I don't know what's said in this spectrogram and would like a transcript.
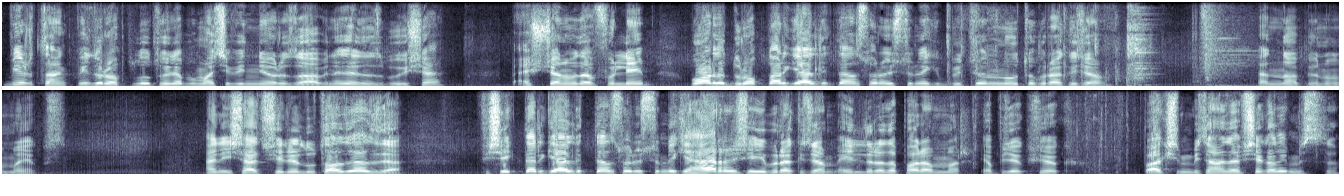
Bir tank bir drop loot'uyla bu maçı winliyoruz abi. Ne dediniz bu işe? Ben şu canımı da fullleyeyim. Bu arada droplar geldikten sonra üstümdeki bütün loot'u bırakacağım. Sen ne yapıyorsun oğlum manyak mısın? Hani işaret fişeğiyle loot alacağız ya. Fişekler geldikten sonra üstümdeki her şeyi bırakacağım. 50 lirada param var. Yapacak bir şey yok. Bak şimdi bir tane daha fişek alayım mı size?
